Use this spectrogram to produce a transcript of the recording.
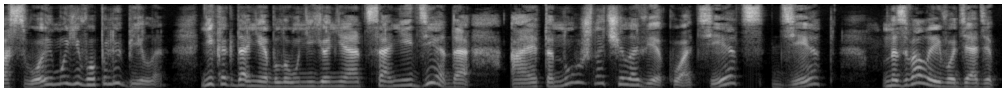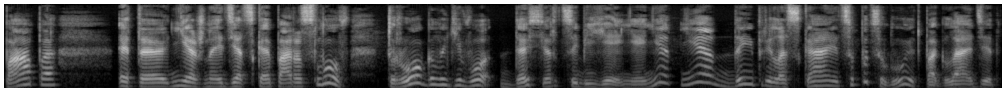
по-своему его полюбила. Никогда не было у нее ни отца, ни деда, а это нужно человеку, отец, дед. Называла его дядя папа, эта нежная детская пара слов трогала его до сердцебиения. Нет-нет, да и приласкается, поцелует, погладит.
